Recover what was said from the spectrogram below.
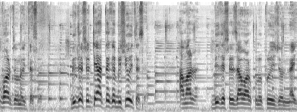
উপার্জন হইতেছে। বিদেশের টেয়ার থেকে বেশি হইতেছে। আমার বিদেশে যাওয়ার কোনো প্রয়োজন নাই।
